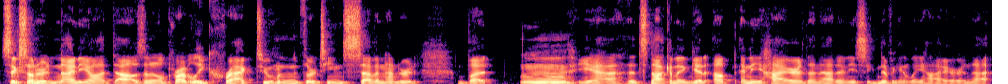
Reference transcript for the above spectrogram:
690 odd thousand. It'll probably crack 213 700, but mm, yeah, it's not going to get up any higher than that, any significantly higher, and that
